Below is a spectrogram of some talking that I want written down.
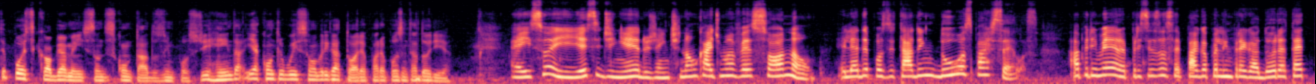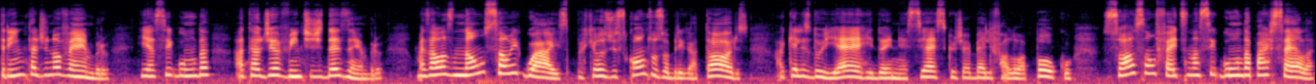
depois que obviamente são descontados o imposto de renda e a contribuição obrigatória para a aposentadoria. É isso aí. Esse dinheiro, gente, não cai de uma vez só, não. Ele é depositado em duas parcelas. A primeira precisa ser paga pelo empregador até 30 de novembro e a segunda até o dia 20 de dezembro. Mas elas não são iguais, porque os descontos obrigatórios, aqueles do IR e do INSS que o Gerbelli falou há pouco, só são feitos na segunda parcela,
